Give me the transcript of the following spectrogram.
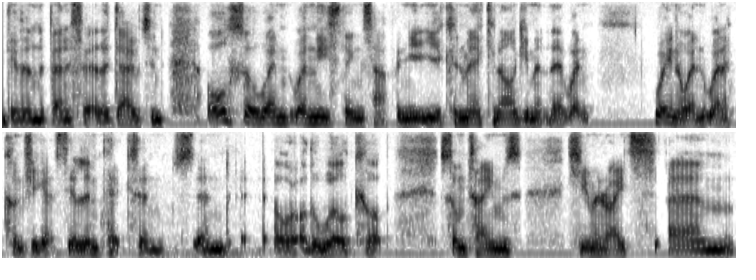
give them the benefit of the doubt. And also, when when these things happen, you, you can make an argument that when well, you know, when, when a country gets the Olympics and and or, or the World Cup, sometimes human rights um,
